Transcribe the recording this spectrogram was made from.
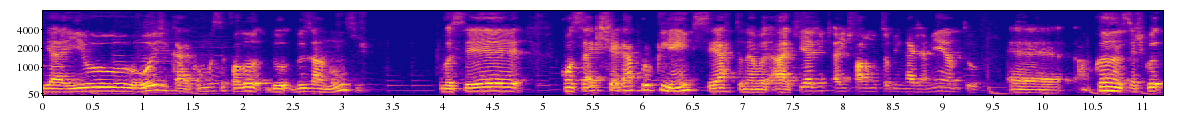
E aí o, hoje, cara, como você falou do, dos anúncios, você consegue chegar para o cliente certo, né? Aqui a gente, a gente fala muito sobre engajamento, é, alcance, as coisas,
